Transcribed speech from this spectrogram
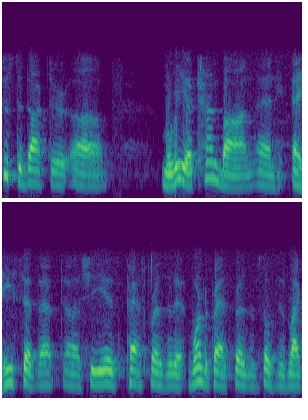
Sister Doctor uh, Maria Kanban, and, and he said that uh, she is past president, one of the past presidents of Association of Black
